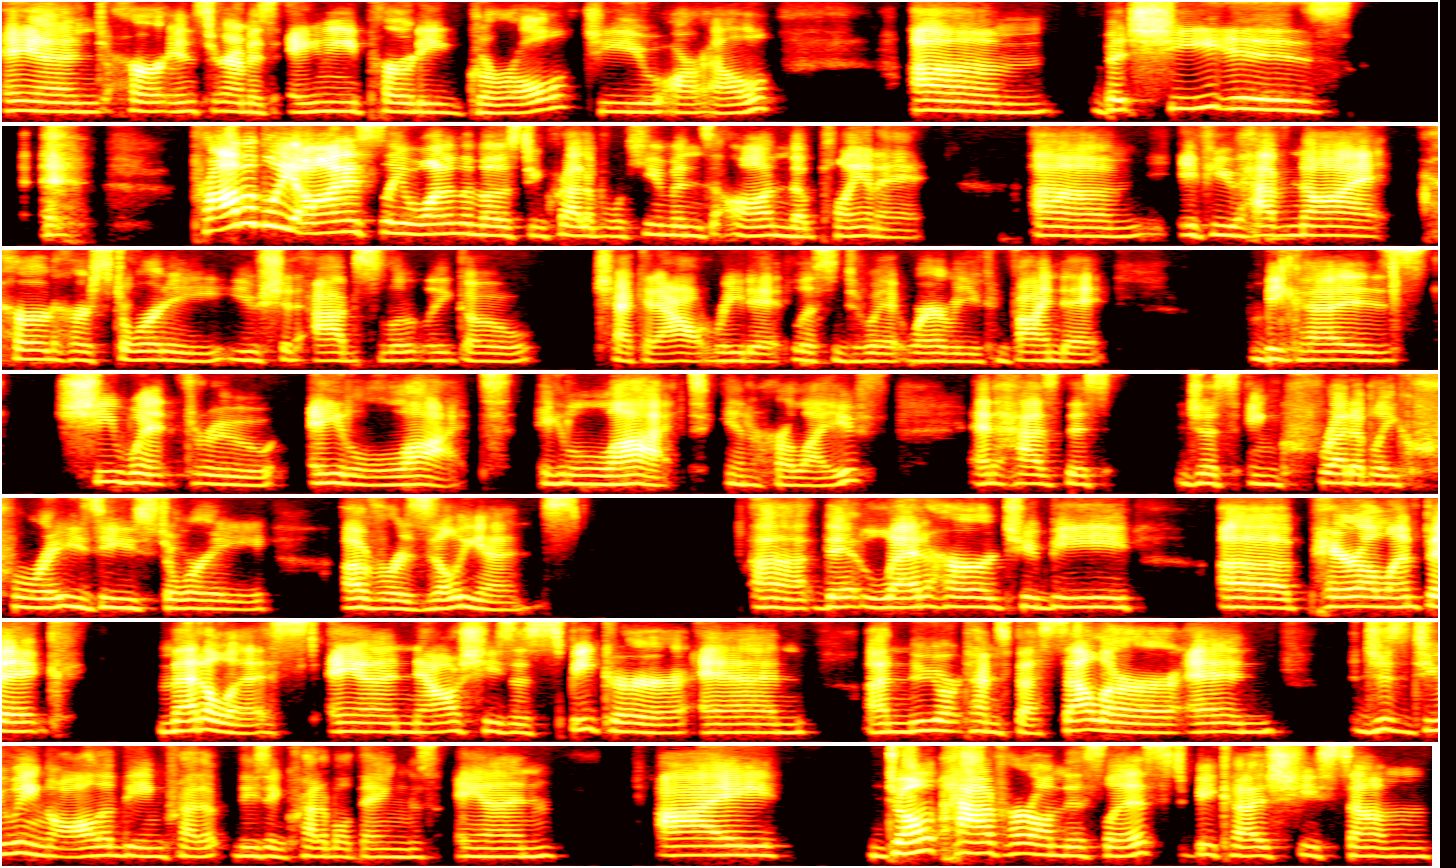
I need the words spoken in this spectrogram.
and her Instagram is Amy Purdy Girl, G U R L. Um, but she is probably honestly one of the most incredible humans on the planet. Um, if you have not heard her story, you should absolutely go check it out, read it, listen to it wherever you can find it, because she went through a lot, a lot in her life and has this just incredibly crazy story of resilience uh, that led her to be a Paralympic medalist. And now she's a speaker and a New York Times bestseller and just doing all of the incredible these incredible things and i don't have her on this list because she's some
